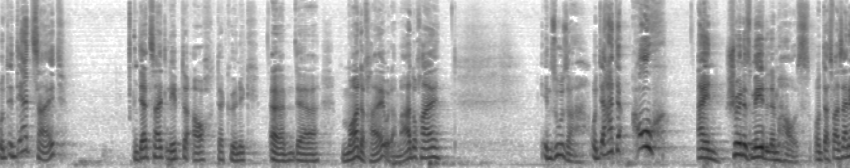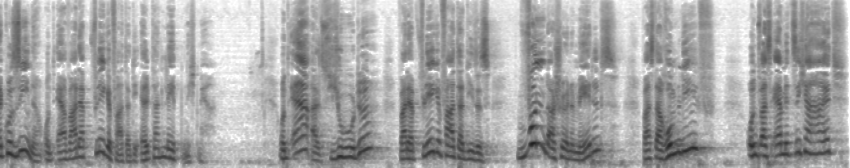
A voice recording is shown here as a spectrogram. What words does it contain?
Und in der Zeit, in der Zeit lebte auch der König, äh, der Mordechai oder Mardochai in Susa. Und er hatte auch ein schönes Mädel im Haus. Und das war seine Cousine. Und er war der Pflegevater. Die Eltern lebten nicht mehr. Und er als Jude war der Pflegevater dieses wunderschönen Mädels was da rumlief und was er mit Sicherheit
